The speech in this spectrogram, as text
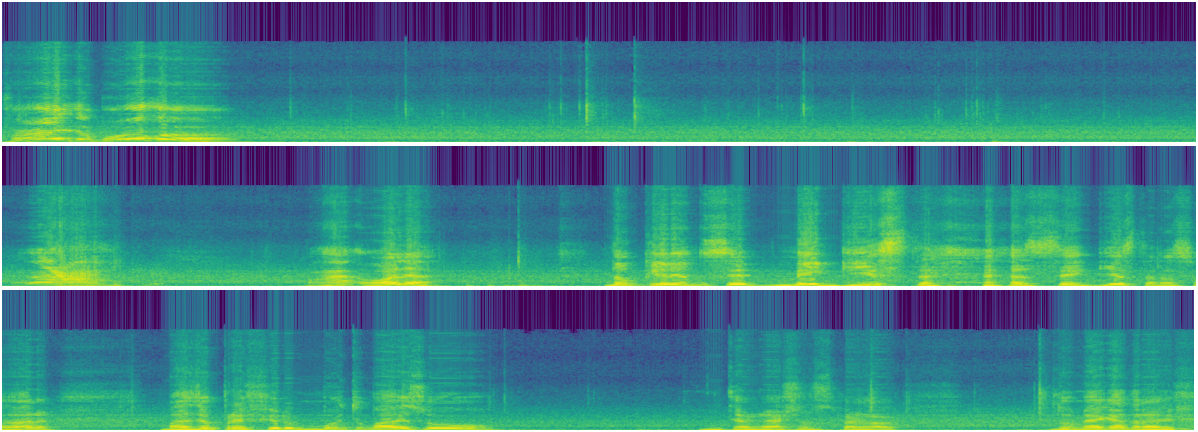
Vai na bola! Ah, olha, não querendo ser meguista, ceguista nessa hora, mas eu prefiro muito mais o International Super do Mega Drive.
